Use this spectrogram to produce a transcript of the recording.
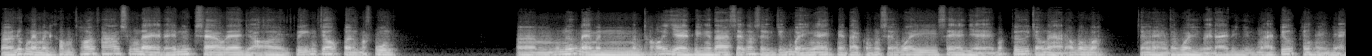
Rồi lúc này mình không thối pháo xuống đây để nước sau đe dọa tuyến chốt lên bắc quân. À, nước này mình mình thối về thì người ta sẽ có sự chuẩn bị ngay người ta cũng sẽ quay xe về bất cứ chỗ nào đó vân vân. Chẳng hạn ta quay về đây để giữ mãi trước chẳng hạn vậy.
